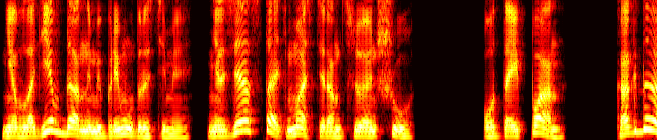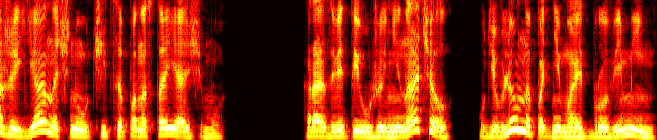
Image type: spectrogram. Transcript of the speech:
Не овладев данными премудростями, нельзя стать мастером Цюаньшу. О Тайпан, когда же я начну учиться по-настоящему? Разве ты уже не начал? Удивленно поднимает брови Минь.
